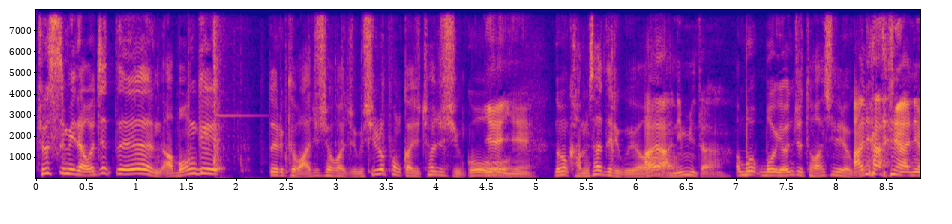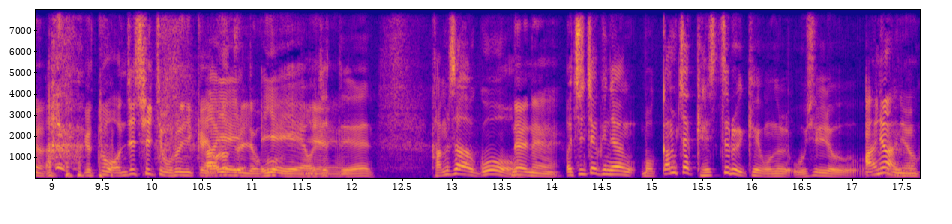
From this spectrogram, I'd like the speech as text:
좋습니다. 어쨌든 아, 먼길 또 이렇게 와주셔가지고 실로폰까지 쳐주시고 예, 예. 너무 감사드리고요. 아 아닙니다. 뭐뭐 아, 뭐 연주 더 하시려고? 아니 아니 아니요. 또 언제 칠지 모르니까 아, 열어두려고. 예, 예, 예, 어쨌든 감사하고. 네네. 어, 진짜 그냥 뭐 깜짝 게스트로 이렇게 오늘 오시려고. 아니요 아니요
